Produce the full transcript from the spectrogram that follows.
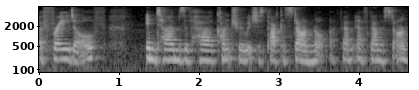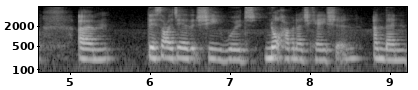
afraid of in terms of her country, which is Pakistan, not Afghan- Afghanistan. Um, this idea that she would not have an education and then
